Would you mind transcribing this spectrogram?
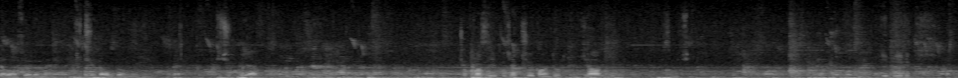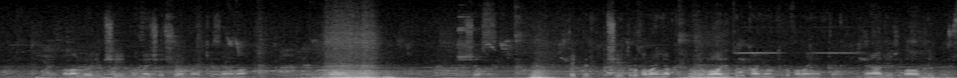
Yalan söyleme ya. Aldım. Küçük bir yer. Çok fazla yapılacak bir şey yok ama 4 gün kafi bizim için. Hediyelik falan böyle bir şey bulmaya çalışıyorum merkeze ama bakacağız. Tekne şey turu falan yaptık. Böyle vadi turu, kanyon turu falan yaptık. Fena değil, pahalı değil, ucuz.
